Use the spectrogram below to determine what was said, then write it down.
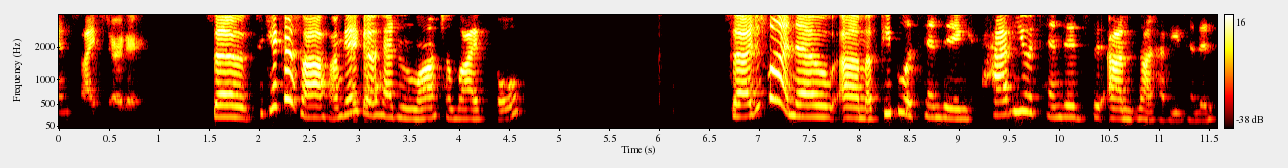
and SciStarter. So to kick us off, I'm gonna go ahead and launch a live poll. So I just want to know um, of people attending, have you attended, um, not have you attended,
